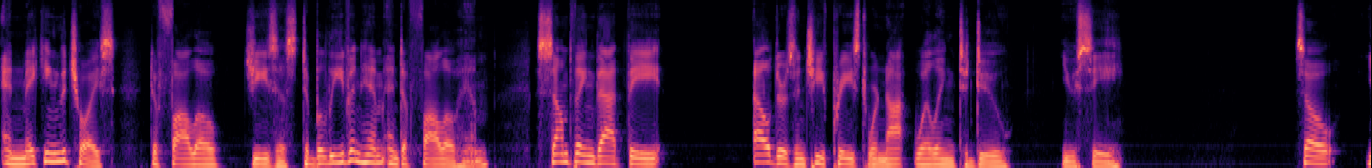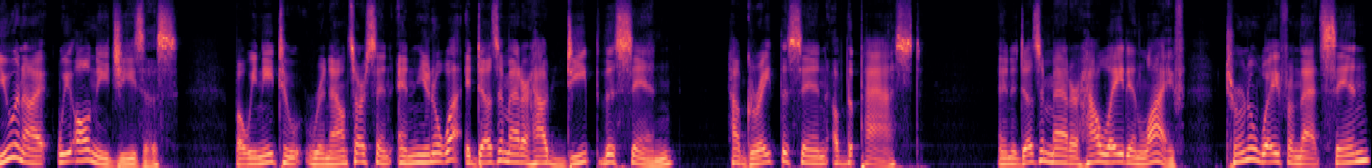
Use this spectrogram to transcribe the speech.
and making the choice to follow Jesus, to believe in him and to follow him. Something that the elders and chief priests were not willing to do, you see. So, you and I, we all need Jesus, but we need to renounce our sin. And you know what? It doesn't matter how deep the sin, how great the sin of the past, and it doesn't matter how late in life, Turn away from that sin,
